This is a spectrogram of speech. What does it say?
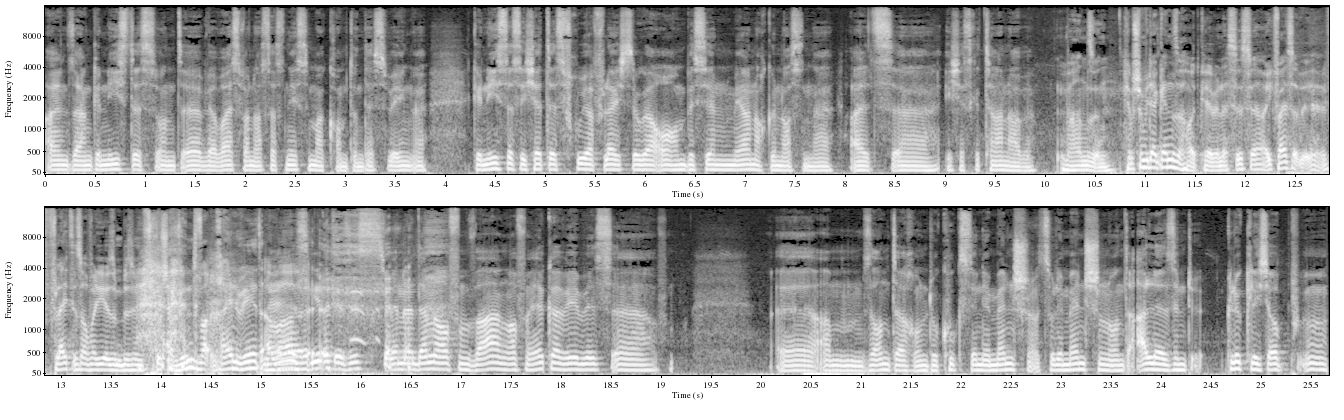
allen sagen, genießt es und äh, wer weiß, wann das das nächste Mal kommt und deswegen äh, genießt es. Ich hätte es früher vielleicht sogar auch ein bisschen mehr noch genossen, äh, als äh, ich es getan habe. Wahnsinn. Ich habe schon wieder Gänsehaut, Kevin. Das ist ja, ich weiß, äh, vielleicht ist auch, weil hier so ein bisschen frischer Wind reinweht, aber nee, es gibt, es ist, wenn du dann auf dem Wagen, auf dem LKW bist, äh, auf, äh, am Sonntag und du guckst in den Menschen, zu den Menschen und alle sind glücklich, ob äh,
